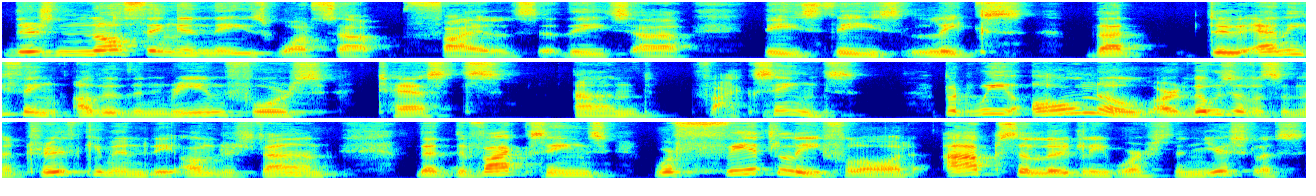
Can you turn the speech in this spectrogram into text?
There's nothing in these WhatsApp files, these uh, these these leaks that do anything other than reinforce tests and vaccines. But we all know, or those of us in the truth community understand, that the vaccines were fatally flawed, absolutely worse than useless.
